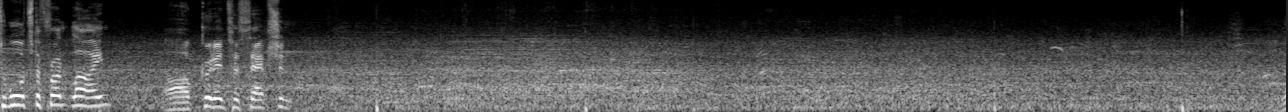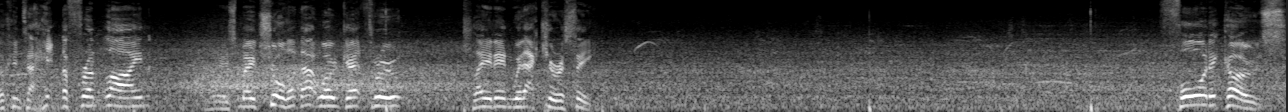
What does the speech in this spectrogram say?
Towards the front line. Oh, good interception. Looking to hit the front line. He's made sure that that won't get through. Played in with accuracy. Forward it goes.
